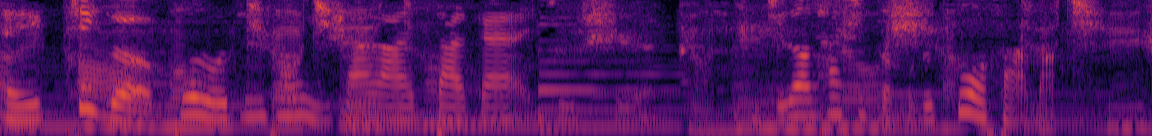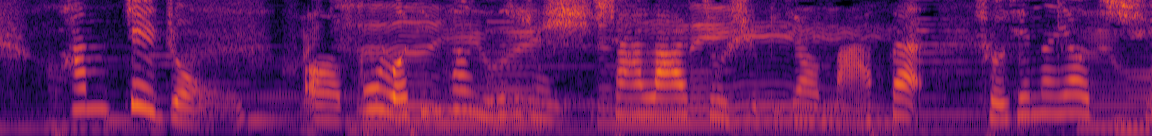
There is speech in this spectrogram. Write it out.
哎，这个菠萝金枪鱼沙拉大概就是，你知道它是怎么个做法吗？他们这种呃菠萝金枪鱼的这种沙拉就是比较麻烦。首先呢，要取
